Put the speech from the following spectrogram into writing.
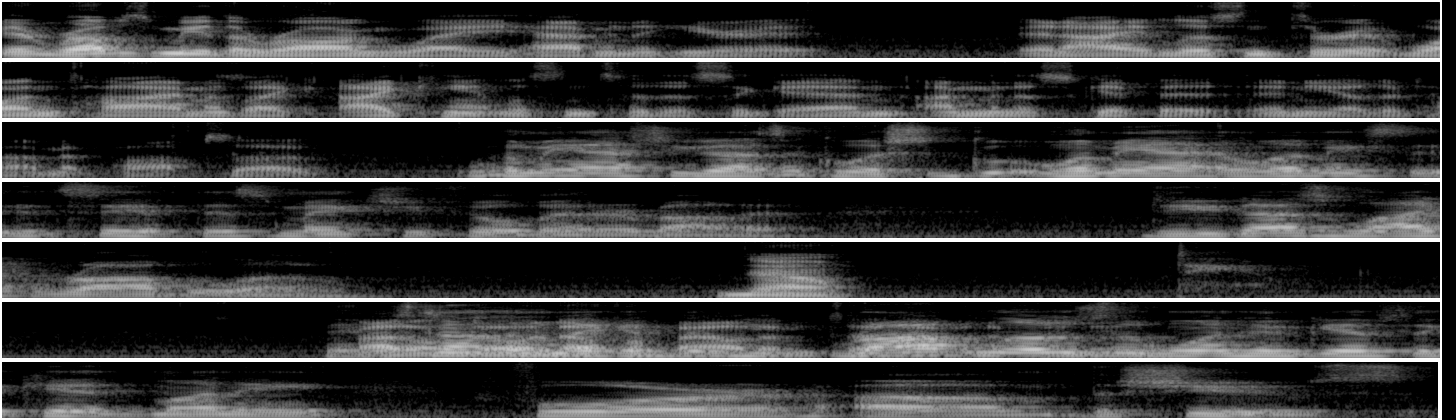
It rubs me the wrong way having to hear it, and I listened through it one time. I was like, I can't listen to this again. I'm gonna skip it any other time it pops up. Let me ask you guys a question let me let me see, see if this makes you feel better about it do you guys like rob lowe No. Then I don't know enough a about him Rob Lowe's the one who gives the kid money for um, the shoes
